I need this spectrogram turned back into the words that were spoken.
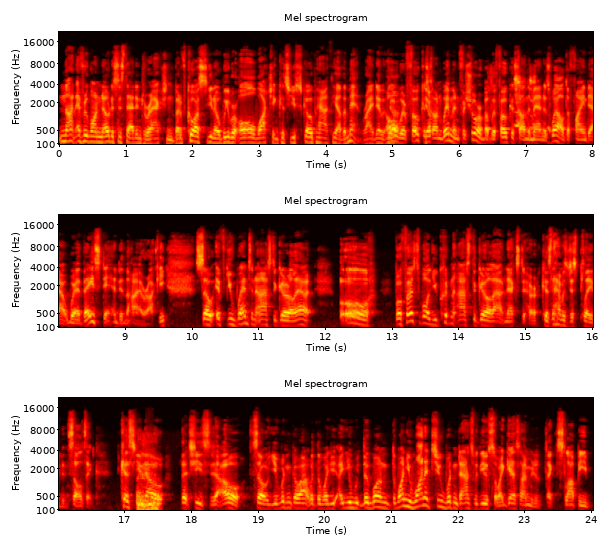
not everyone notices that interaction. But of course, you know, we were all watching because you scope out the other men, right? Oh, yep. we're focused yep. on women for sure, but we're focused on the men as well to find out where they stand in the hierarchy. So if you went and asked a girl out, oh, but first of all, you couldn't ask the girl out next to her because that was just plain insulting. Because you know that she's oh, so you wouldn't go out with the one you, uh, you the one the one you wanted to wouldn't dance with you. So I guess I'm like sloppy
